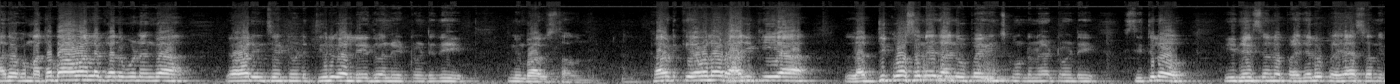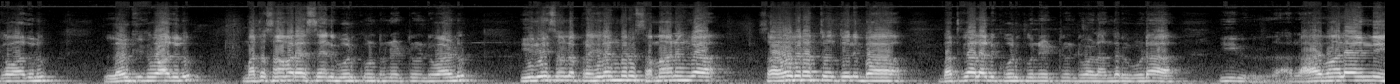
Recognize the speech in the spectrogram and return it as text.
అది ఒక మత భావాలకు అనుగుణంగా వ్యవహరించేటువంటి తీరుగా లేదు అనేటువంటిది మేము భావిస్తూ ఉన్నాం. కాబట్టి కేవలం రాజకీయ లబ్ధి కోసమే దాన్ని ఉపయోగించుకుంటున్నటువంటి స్థితిలో ఈ దేశంలో ప్రజలు ప్రజాస్వామికవాదులు లౌకికవాదులు మత సామరస్యాన్ని కోరుకుంటున్నటువంటి వాళ్ళు ఈ దేశంలో ప్రజలందరూ సమానంగా సహోదరత్వంతో బ బతకాలని కోరుకునేటువంటి వాళ్ళందరూ కూడా ఈ రామాలయాన్ని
